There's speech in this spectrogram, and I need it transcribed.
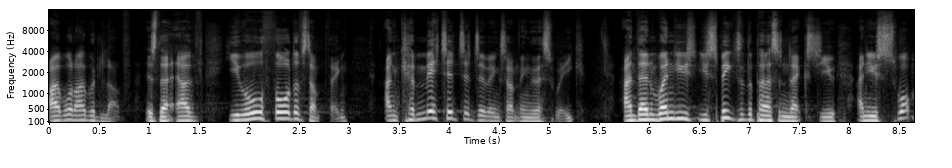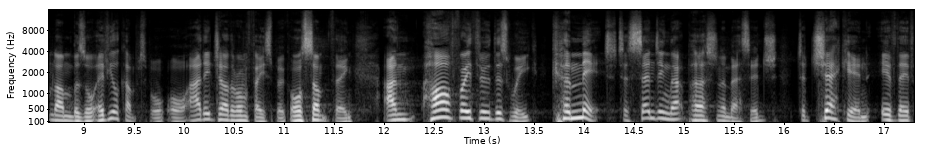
I, what I would love is that have you all thought of something and committed to doing something this week, and then when you, you speak to the person next to you and you swap numbers, or if you're comfortable, or add each other on Facebook or something, and halfway through this week, commit to sending that person a message to check in if they've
